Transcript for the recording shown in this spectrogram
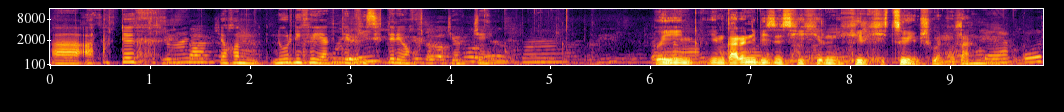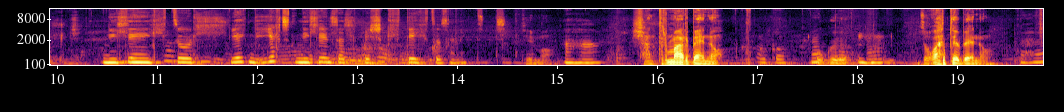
ап бүтээх жоохон нүүрнийхээ яг тэр хэсгээр явж явж байна. Хөө ийм ийм гарааны бизнес хийх хэр нь хэр хэцүү юм шиг байна улаан. Нилийн хэцүү л яг яг ч нилийн л бол биш гэхдээ хэцүү санагдчих. Тийм үү. Аха. Шантармаар байна уу? Үгүй. Үгүй юу. Зугаатай байна уу? Аа.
